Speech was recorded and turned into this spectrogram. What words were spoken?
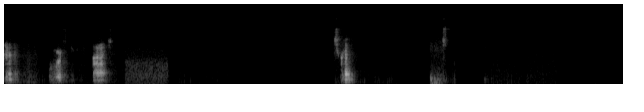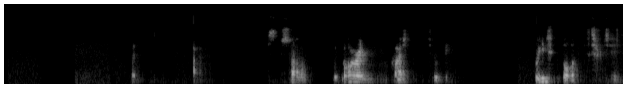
then, of course, So we've already requested to be reasonable in this decision.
